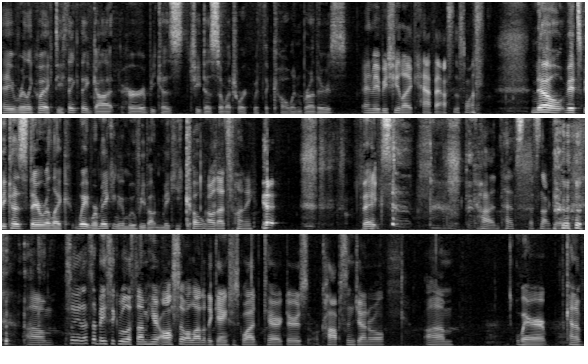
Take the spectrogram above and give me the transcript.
Hey, really quick, do you think they got her because she does so much work with the Coen brothers? And maybe she like half-assed this one. No, it's because they were like, "Wait, we're making a movie about Mickey Cohen." oh, that's funny. Thanks. God, that's that's not good. um, so yeah, that's a basic rule of thumb here. Also, a lot of the gangster squad characters or cops in general, um, wear kind of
